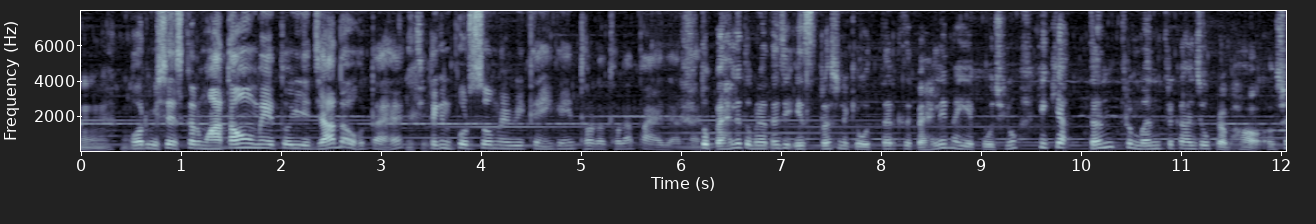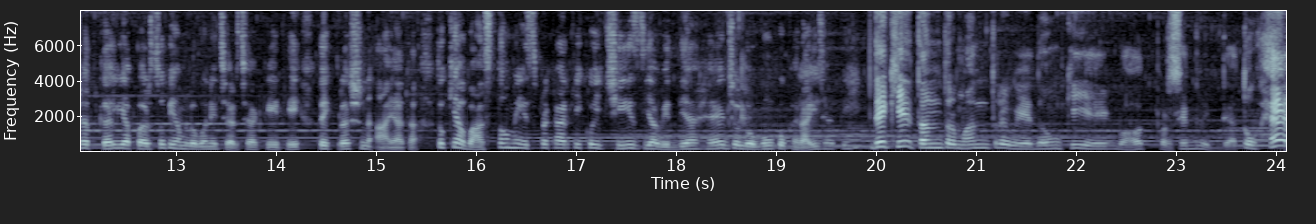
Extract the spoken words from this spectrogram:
हम्म, हम्म, और विशेषकर माताओं में तो ये ज़्यादा होता है लेकिन पुरुषों में भी कहीं कहीं थोड़ा थोड़ा पाया जाता है। तो पहले तो भ्राता जी इस प्रश्न के उत्तर से पहले मैं ये पूछ लूँ कि क्या तंत्र मंत्र का जो प्रभाव शायद कल या परसों भी हम लोगों ने चर्चा की थी तो एक प्रश्न आया था। तो क्या वास्तव में इस प्रकार की कोई चीज़ या विद्या है जो लोगों को कराई जाती है? देखिए तंत्र मंत्र वेदों की एक बहुत प्रसिद्ध विद्या तो है।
